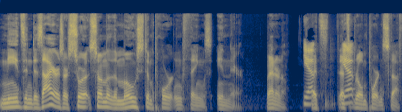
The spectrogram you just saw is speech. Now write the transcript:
needs and desires are sort of some of the most important things in there. I don't know. Yeah, that's that's yep. real important stuff.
